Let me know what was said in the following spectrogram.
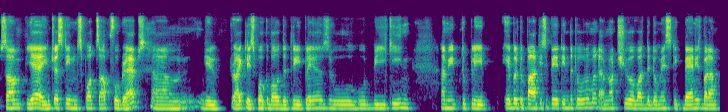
Some yeah, interesting spots up for grabs. Um, you rightly spoke about the three players who would be keen. I mean, to play able to participate in the tournament. I'm not sure what the domestic ban is, but I'm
